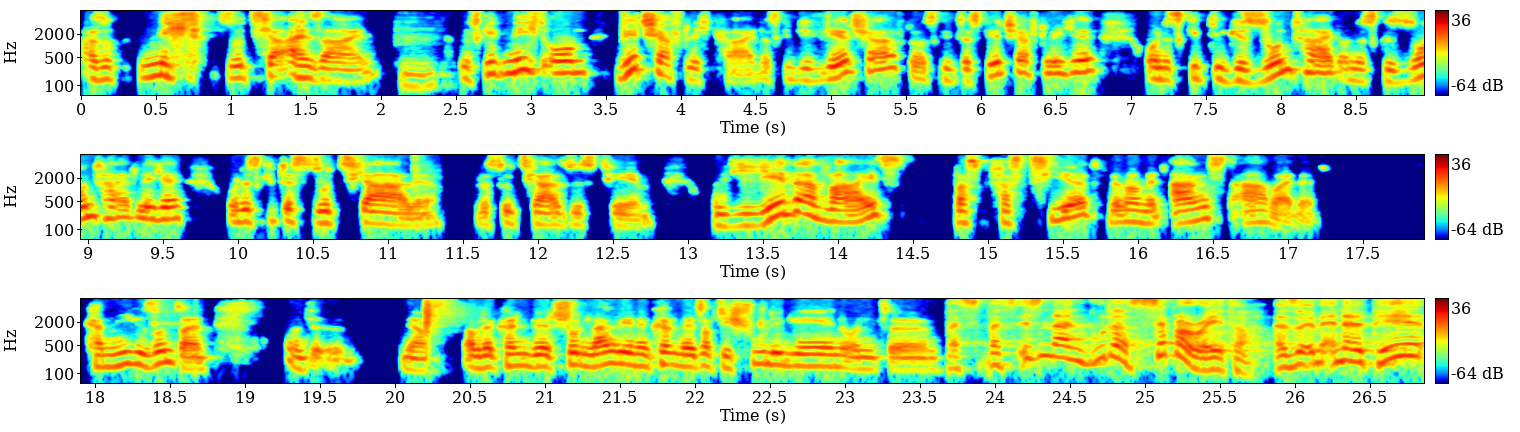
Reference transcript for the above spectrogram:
Also nicht sozial sein. Mhm. Es geht nicht um Wirtschaftlichkeit. Es gibt die Wirtschaft und es gibt das Wirtschaftliche und es gibt die Gesundheit und das Gesundheitliche und es gibt das Soziale, das Sozialsystem. Und jeder weiß, was passiert, wenn man mit Angst arbeitet. Kann nie gesund sein. Und äh, ja, aber da können wir jetzt stundenlang gehen, dann können wir jetzt auf die Schule gehen und äh was, was ist denn da ein guter Separator? Also im NLP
